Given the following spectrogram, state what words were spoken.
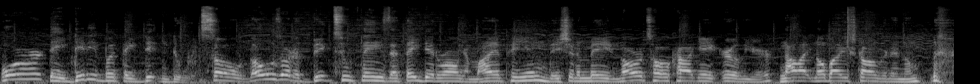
Or they did it, but they didn't do it. So those are the big two things that they did wrong in my opinion. They should have made Naruto Kage earlier. Not like nobody's stronger than them.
